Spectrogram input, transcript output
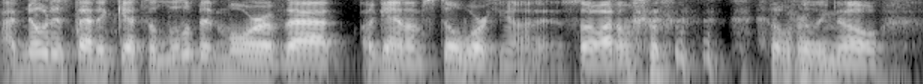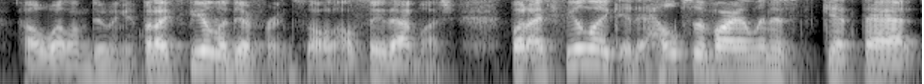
I've noticed that it gets a little bit more of that. Again, I'm still working on it, so I don't, I don't really know how well I'm doing it, but I feel a difference. I'll, I'll say that much. But I feel like it helps a violinist get that,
